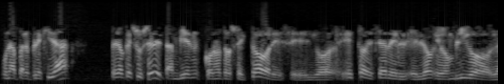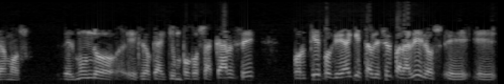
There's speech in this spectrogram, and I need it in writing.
una perplejidad, pero que sucede también con otros sectores. Eh, digo, esto de ser el, el ombligo, digamos, del mundo es lo que hay que un poco sacarse ¿Por qué? Porque hay que establecer paralelos. Eh, eh,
